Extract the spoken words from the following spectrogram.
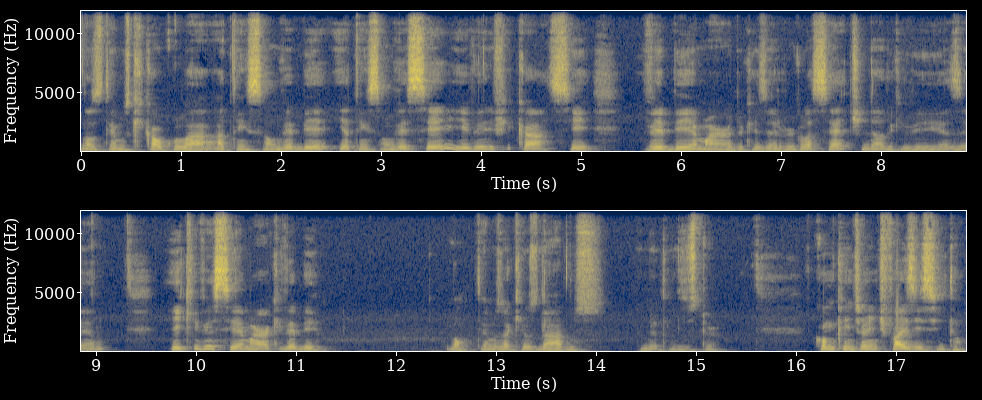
Nós temos que calcular a tensão VB e a tensão VC e verificar se VB é maior do que 0,7, dado que VE é zero, e que VC é maior que VB. Bom, temos aqui os dados do meu transistor. Como que a gente faz isso então?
